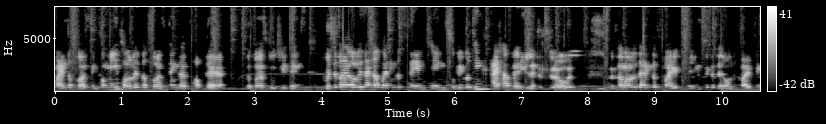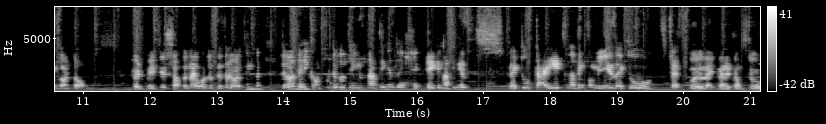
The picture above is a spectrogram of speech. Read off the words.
find the first thing. For me, it's always the first thing that's up there, the first two, three things, which is I always end up wearing the same thing. So people think I have very little clothes because I'm always wearing the five things because they're all the five things on top. But if you shuffle my wardrobe, there's a lot of things, but they're all very comfortable things. Nothing is like hectic nothing is like too tight. Nothing for me is like too stressful. Like when it comes to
